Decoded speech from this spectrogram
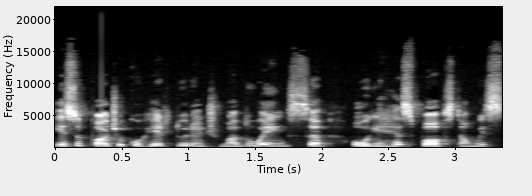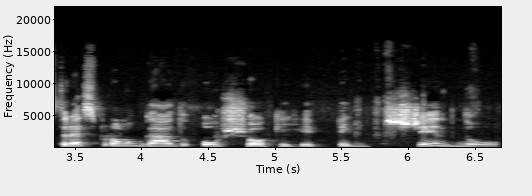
Isso pode ocorrer durante uma doença ou em resposta a um estresse prolongado ou choque repentino.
